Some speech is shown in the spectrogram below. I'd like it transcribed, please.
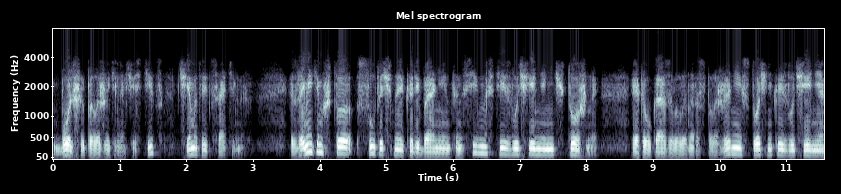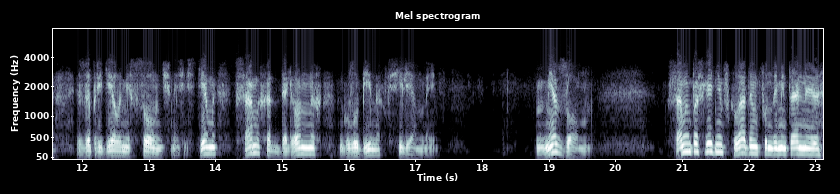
больше положительных частиц, чем отрицательных. Заметим, что суточные колебания интенсивности излучения ничтожны – это указывало на расположение источника излучения за пределами Солнечной системы в самых отдаленных глубинах Вселенной. Мезон. Самым последним вкладом в фундаментальное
